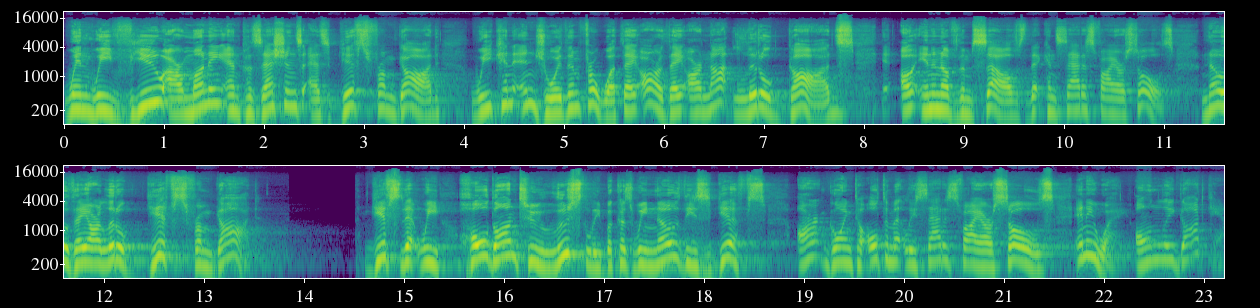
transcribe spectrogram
When we view our money and possessions as gifts from God, we can enjoy them for what they are. They are not little gods uh, in and of themselves that can satisfy our souls. No, they are little gifts from God. Gifts that we hold on to loosely because we know these gifts aren't going to ultimately satisfy our souls anyway. Only God can.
